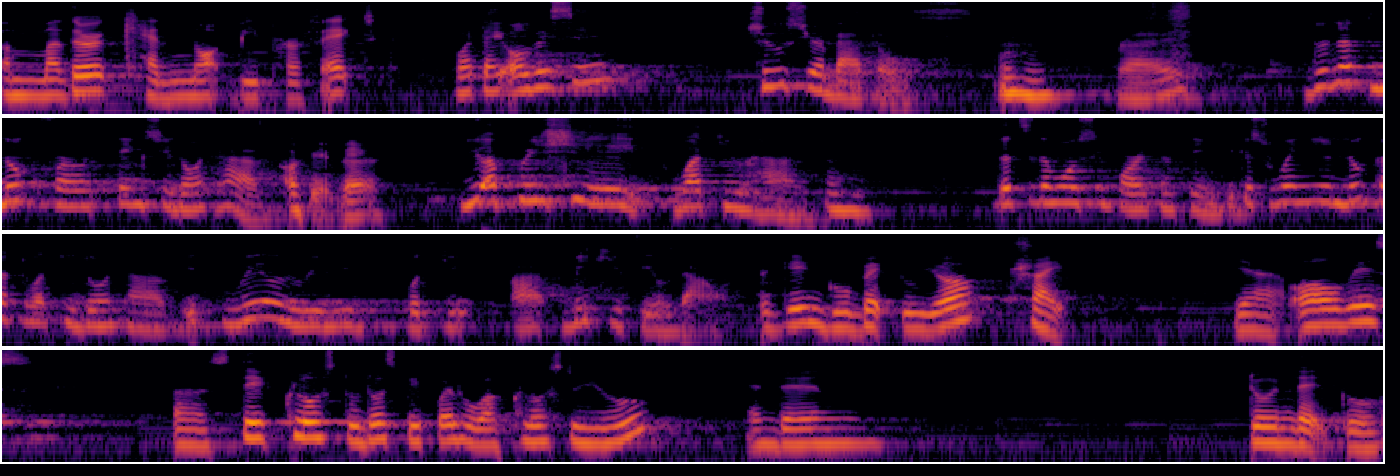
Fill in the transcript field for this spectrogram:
A mother cannot be perfect. What I always say, choose your battles. Right? Do not look for things you don't have. Okay, there. You appreciate what you have. That's the most important thing. Because when you look at what you don't have, it will really put you, uh, make you feel down. again go back to your tribe. Yeah always uh, stay close to those people who are close to you and then don't let go.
